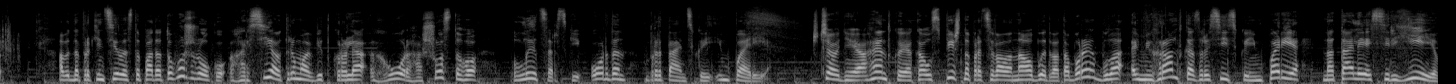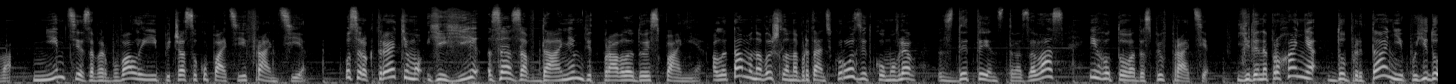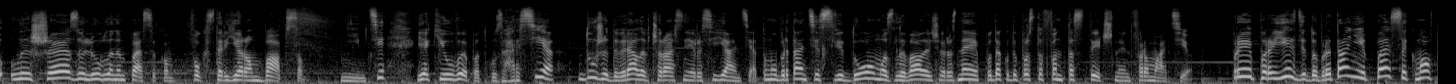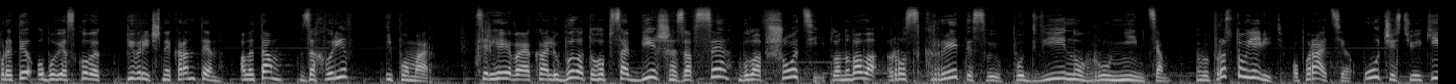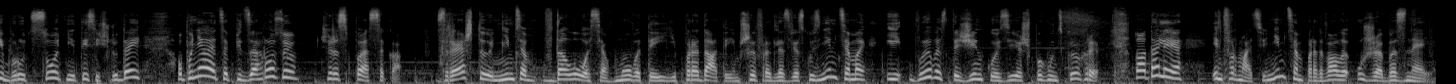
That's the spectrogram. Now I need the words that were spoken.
А наприкінці листопада того ж року Гарсія отримав від короля Георга VI лицарський орден Британської імперії. Ще однією агенткою, яка успішно працювала на обидва табори, була емігрантка з Російської імперії Наталія Сергєєва. Німці завербували її під час окупації Франції. У 43-му її за завданням відправили до Іспанії, але там вона вийшла на британську розвідку, мовляв, з дитинства за вас і готова до співпраці. Єдине прохання до Британії поїду лише з улюбленим песиком фокстер'єром Бабсом. Німці, як і у випадку з Гарсія, дуже довіряли вчорашній росіянці, а тому британці свідомо зливали через неї подекуди просто фантастичну інформацію. При переїзді до Британії песик мав пройти обов'язковий піврічний карантин, але там захворів і помер. Сергієва, яка любила того пса більше за все, була в шоці і планувала розкрити свою подвійну гру німцям. Ви просто уявіть, операція, участь у якій беруть сотні тисяч людей, опиняється під загрозою через песика. Зрештою, німцям вдалося вмовити її передати їм шифри для зв'язку з німцями і вивести жінку з її шпигунської гри. Ну а далі інформацію німцям передавали уже без неї.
